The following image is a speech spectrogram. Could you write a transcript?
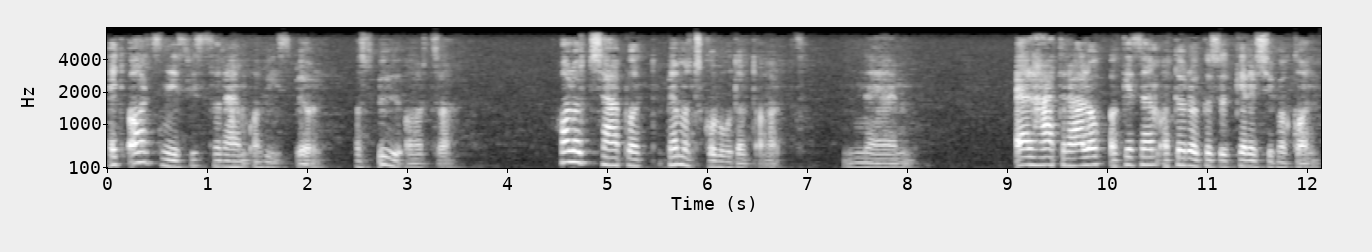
Egy arc néz vissza rám a vízből, az ő arca. Halott sápat, bemacskolódott arc. Nem. Elhátrálok, a kezem a töröl között keresi vakon.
